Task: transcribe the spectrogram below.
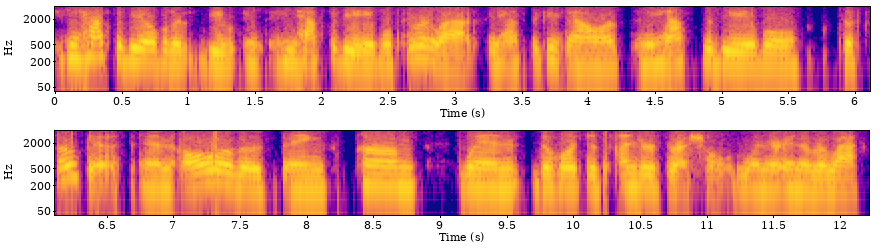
he has to be able to be he has to be able to relax, he has to be balanced, and he has to be able to focus. And all of those things come when the horse is under threshold, when they're in a relaxed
